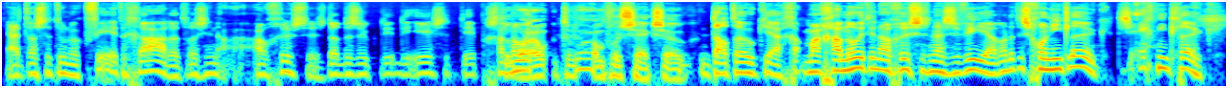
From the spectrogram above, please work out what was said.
ja, het was er toen ook 40 graden. Het was in augustus. Dat is ook de, de eerste tip. Ga Te nooit... warm, te warm voor seks ook. Dat ook, ja. Ga- maar ga nooit in augustus naar Sevilla, want het is gewoon niet leuk. Het is echt niet leuk.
